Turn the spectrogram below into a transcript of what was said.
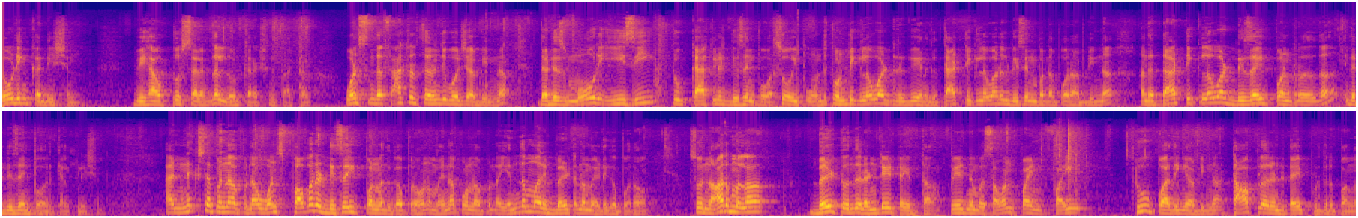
loading condition we have to select the load correction factor once இந்த ஃபேக்டர் தெரிஞ்சு போச்சு அப்படின்னா that is more easy to calculate design power so இப்போ வந்து டுவெண்ட்டி கிலோவாட் இருக்குது எனக்கு தேர்ட்டி கிலோவாட்டுக்கு டிசைன் பண்ண போகிறேன் அப்படின்னா அந்த தேர்ட்டி கிலோவாட் டிசைட் பண்ணுறது தான் இந்த design power calculation and next step என்ன அப்படின்னா ஒன்ஸ் பவரை டிசைட் பண்ணதுக்கப்புறம் நம்ம என்ன பண்ணோம் அப்படின்னா எந்த மாதிரி பெல்ட்டை நம்ம எடுக்க போகிறோம் ஸோ நார்மலாக பெல்ட் வந்து ரெண்டே டைப் தான். Page number seven point five two பார்த்தீங்க அப்படின்னா டாப்பில் ரெண்டு டைப் கொடுத்துருப்பாங்க.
